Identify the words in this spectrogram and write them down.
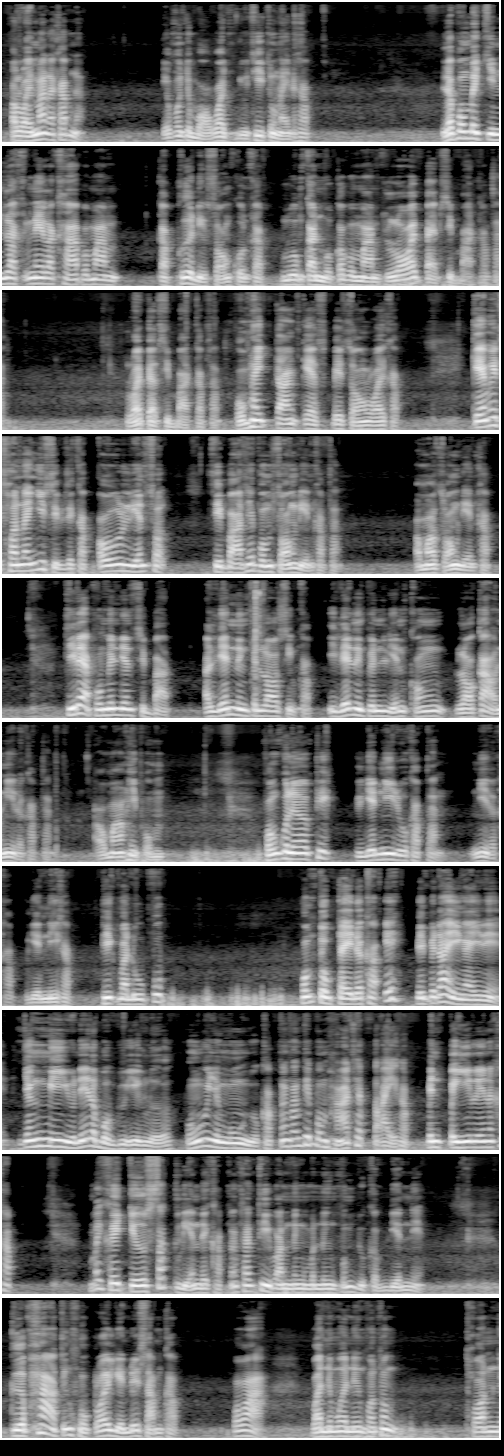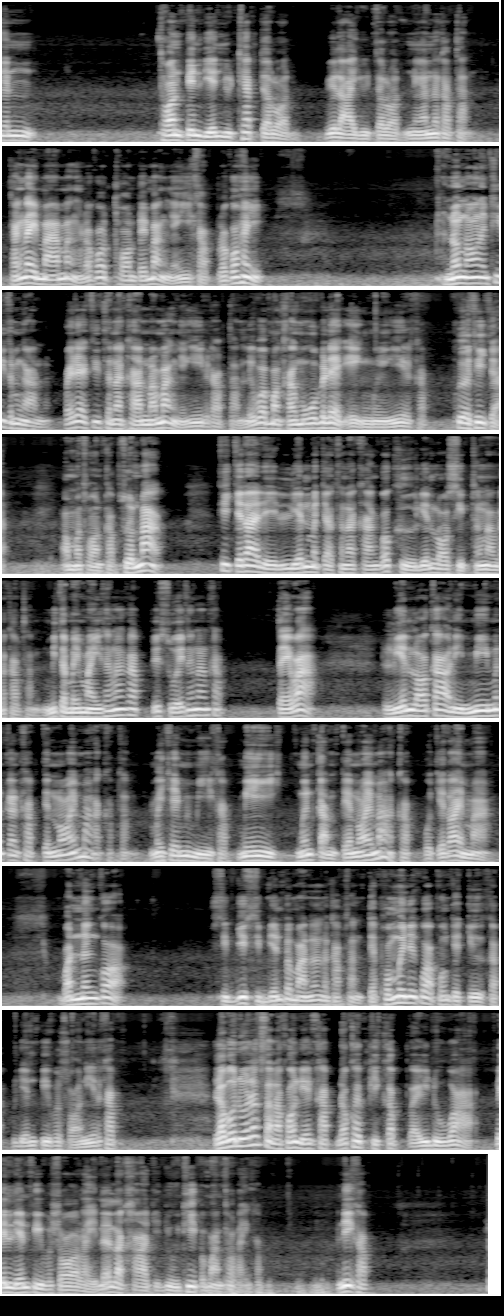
อร่อยมากนะครับน่ะ เดี๋ยวผมจะบอกว่าอยู่ที่ตรงไหนนะครับ แล้วผมไปกินในราคาประมาณกับเพื่อนอีกสองคนครับ รวมกันหมดก็ประมาณร้อยแปดสิบาทครับท่านร้อยแปดสิบาทครับท่านผมให้ตังแกไปสองร้อยครับ แกไม่ทอนแบงค์ยี่สิบสิครับ เอาเหรียญสดสิบาทให้ผมสองเหรียญครับท่านเอามาสองเหรียญครับ ทีแรกผมเป็นเหรียญสิบาทอันเหรียญหนึ่งเป็นรอสิบครับ อีกเหรียญหนึ่งเป็นเหรียญของรอเก้านี่แหละครับท่าน เอามาให้ผม ผมก็เลยมาพลิกเหรียญนี้ดูครับท่านนี่แหละครับเหรียญนี้ครับพลิกมาดูปุ๊บผมตกใจเลยครับ เอ๊ะ เป็นไปได้ยังไงเนี่ย ยังมีอยู่ในระบบอยู่อีกเหรอ ผมก็ยังงงอยู่ครับ ทั้งๆที่ผมหาแทบตายครับ เป็นปีเลยนะครับ ไม่เคยเจอสักเหรียญเลยครับ ทั้งๆที่วันหนึ่งวันหนึ่งผมอยู่กับเหรียญเนี่ย เกือบห้าถึงหกร้อยเหรียญด้วยซ้ำครับ เพราะว่าวันหนึ่งวันหนึ่งผมต้องทอนเงิน ทอนเป็นเหรียญอยู่แทบตลอดเวลาอยู่ตลอดอย่างนั้นนะครับท่าน ทั้งได้มามั่งแล้วก็ทอนไปมั่งอย่างนี้ครับแล้วก็ให้ น้องๆในที่ทำงาน ไปแลกที่ธนาคารมามั่งอย่างนี้นะครับท่านหรือว่าบางครั้งผมก็ไปแลกเองเหมือนอย่างนี้นะครับ เพื่อที่จะเอามาทอนครับส่วนมาก ที่จะได้เหรียญมาจากธนาคารก็คือเหรียญรอสิบทั้งนั้นนะครับท่านมีแต่ใหม่ๆทั้งนั้นครับสวยๆทั้งนั้นครับ แต่ว่าเหรียญรอเก้านี่มีเหมือนกันครับ แต่น้อยมากครับท่านไม่ใช่ไม่มีครับ มีเหมือนกันแต่น้อยมากครับกว่าจะได้มา วันหนึ่งก็ สิบยี่สิบเหรียญประมาณนั้นนะครับท่านแต่ผมไม่นึกว่าผมจะเจอกับเหรียญปีพศนี้นะครับ เรามาดูลักษณะของเหรียญครับแล้วค่อยพลิกับไปดูว่าเป็นเหรียญปีพศอะไรและราคาจะอยู่ที่ประมาณเท่าไหร่ครับ นี่ครับ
